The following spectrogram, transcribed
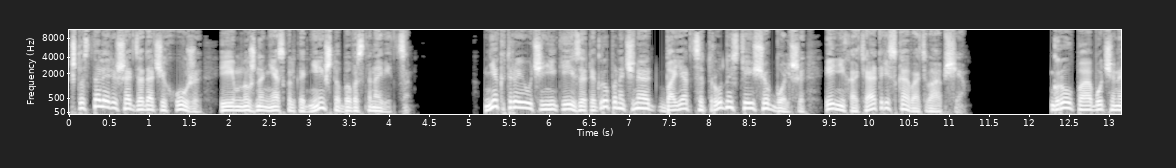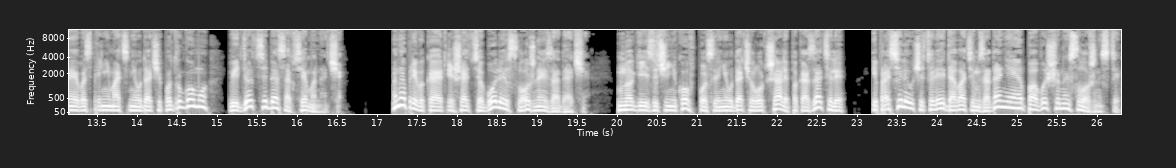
что стали решать задачи хуже, и им нужно несколько дней, чтобы восстановиться. Некоторые ученики из этой группы начинают бояться трудностей еще больше и не хотят рисковать вообще. Группа, обученная воспринимать неудачи по-другому, ведет себя совсем иначе. Она привыкает решать все более сложные задачи. Многие из учеников после неудачи улучшали показатели и просили учителей давать им задания повышенной сложности.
